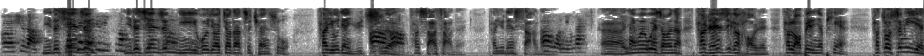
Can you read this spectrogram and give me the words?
嗯，是的。你的先生，你的先生，嗯你以后就要叫他吃全素，他有点愚痴啊他傻傻的，他有点傻的。啊，我明白。啊，因为为什么呢？他人是一个好人，他老被人家骗，他做生意也是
